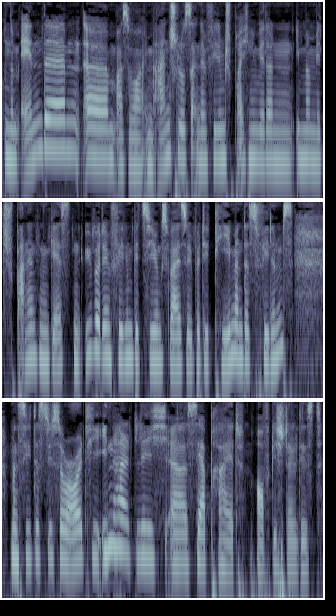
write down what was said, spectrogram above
Und am Ende, ähm, also im Anschluss an den Film, sprechen wir dann immer mit spannenden Gästen über den Film beziehungsweise über die Themen des Films. Man sieht, dass die Sorority inhaltlich äh, sehr breit aufgestellt ist.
